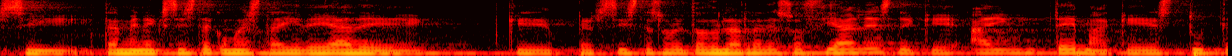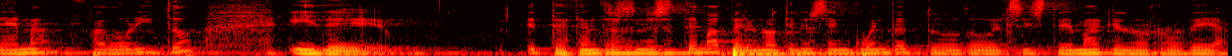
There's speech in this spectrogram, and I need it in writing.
Sí, también existe como esta idea de que persiste sobre todo en las redes sociales, de que hay un tema que es tu tema favorito y de te centras en ese tema, pero no tienes en cuenta todo el sistema que lo rodea.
